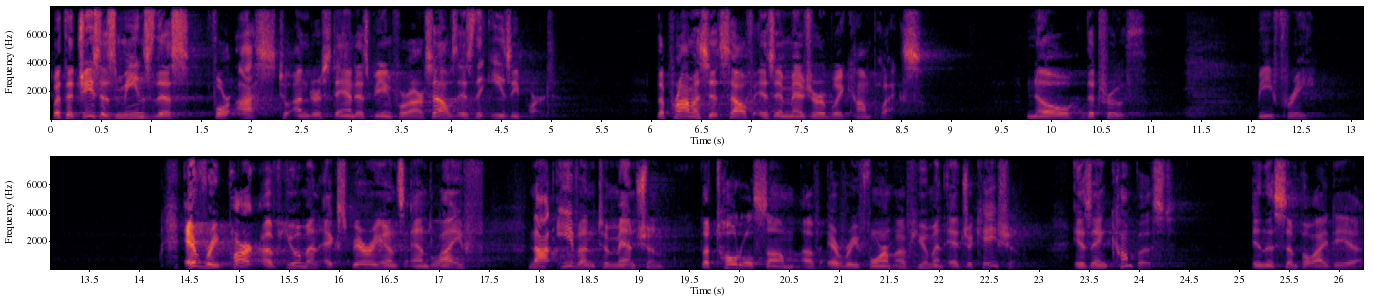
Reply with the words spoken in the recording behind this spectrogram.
But that Jesus means this for us to understand as being for ourselves is the easy part. The promise itself is immeasurably complex. Know the truth, be free. Every part of human experience and life not even to mention the total sum of every form of human education, is encompassed in this simple idea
